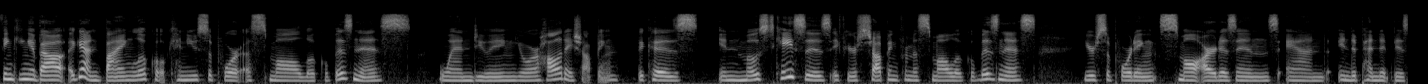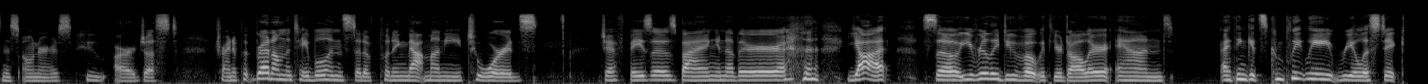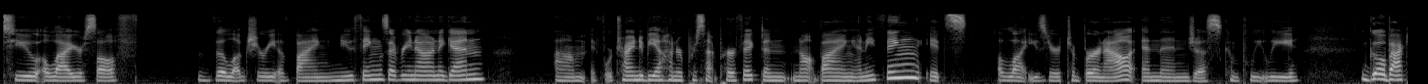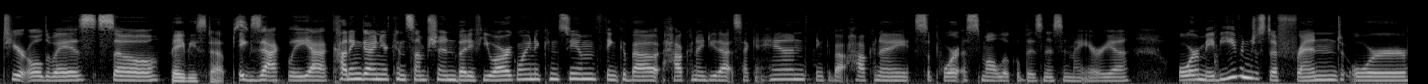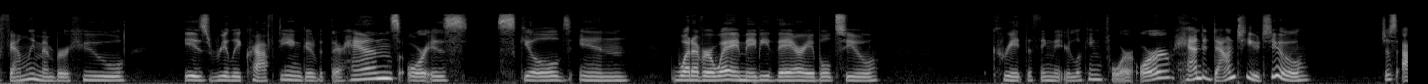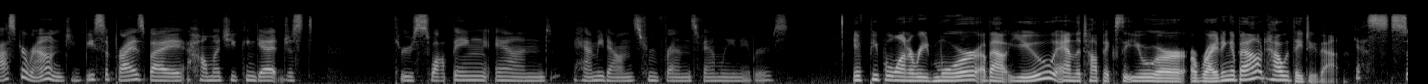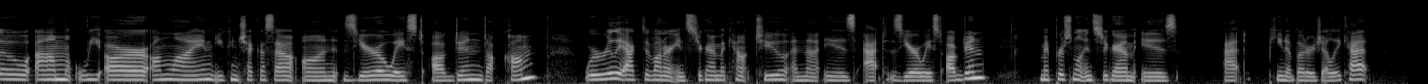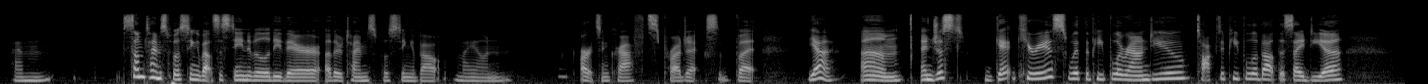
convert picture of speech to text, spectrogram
thinking about again buying local. Can you support a small local business when doing your holiday shopping? Because in most cases, if you're shopping from a small local business, you're supporting small artisans and independent business owners who are just trying to put bread on the table instead of putting that money towards Jeff Bezos buying another yacht. So you really do vote with your dollar. And I think it's completely realistic to allow yourself the luxury of buying new things every now and again. Um, if we're trying to be 100% perfect and not buying anything, it's a lot easier to burn out and then just completely go back to your old ways. So Baby steps. Exactly. Yeah. Cutting down your consumption. But if you are going to consume, think about how can I do that secondhand? Think about how can I support a small local business in my area? Or maybe even just a friend or family member who is really crafty and good with their hands or is skilled in whatever way. Maybe they are able to create the thing that you're looking for or hand it down to you too just ask around. You'd be surprised by how much you can get just through swapping and hand me downs from friends, family, neighbors. If people want to read more about you and the topics that you are, are writing about, how would they do that? Yes. So um, we are online. You can check us out on zerowasteogden.com. We're really active on our Instagram account too, and that is at zerowasteogden. My personal Instagram is at Peanut Butter Jelly Cat. I'm sometimes posting about sustainability there, other times posting about my own arts and crafts projects. But yeah, um, and just get curious with the people around you. Talk to people about this idea.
